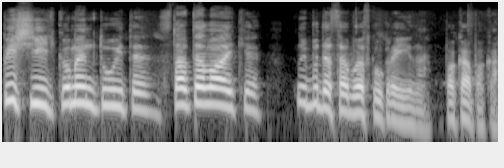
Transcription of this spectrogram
пишіть, коментуйте, ставте лайки. Ну і буде все обов'язково Україна. Пока-пока.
